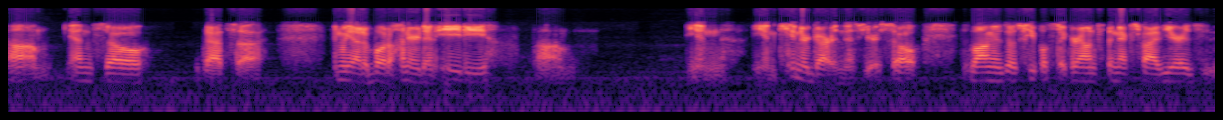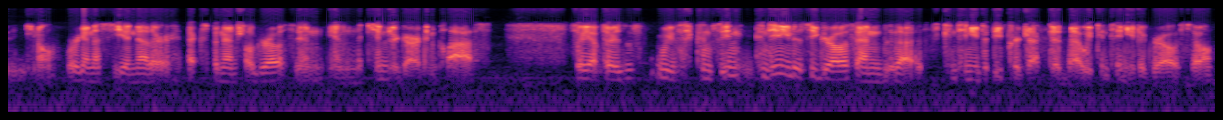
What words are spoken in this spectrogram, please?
um, and so that's uh, and we had about 180 um, in in kindergarten this year. So as long as those people stick around for the next five years, you know, we're going to see another exponential growth in in the kindergarten class so yeah, there's we've continued to see growth, and uh, that's continued to be projected that we continue to grow. So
